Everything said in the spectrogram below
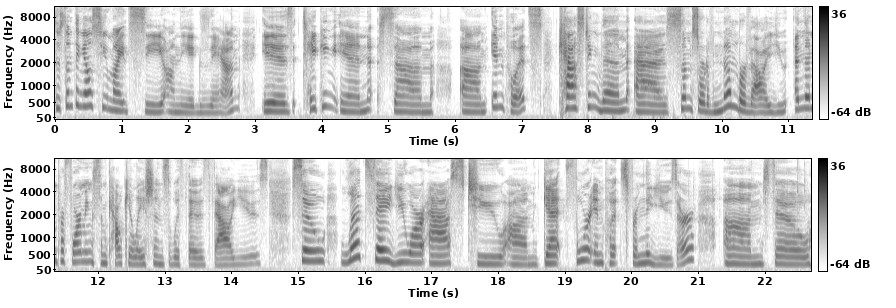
So something else you might see on the exam is taking in some um, inputs, casting them as some sort of number value, and then performing some calculations with those values. So let's say you are asked to um, get four inputs from the user. Um, so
